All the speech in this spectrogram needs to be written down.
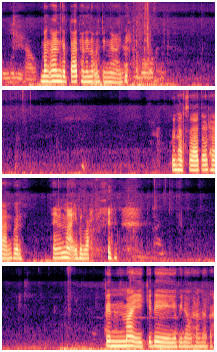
ลงคนนี้เขาบางอันก็ตัดทันเนาะมันจะง่ายติอันบอเพิ่นรักษาเตาถ่านเพิ่นให้มันใหม่เพิ่นว่า เป็นไม้เกเดอยู่พี่น้องทางนั้นกะ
